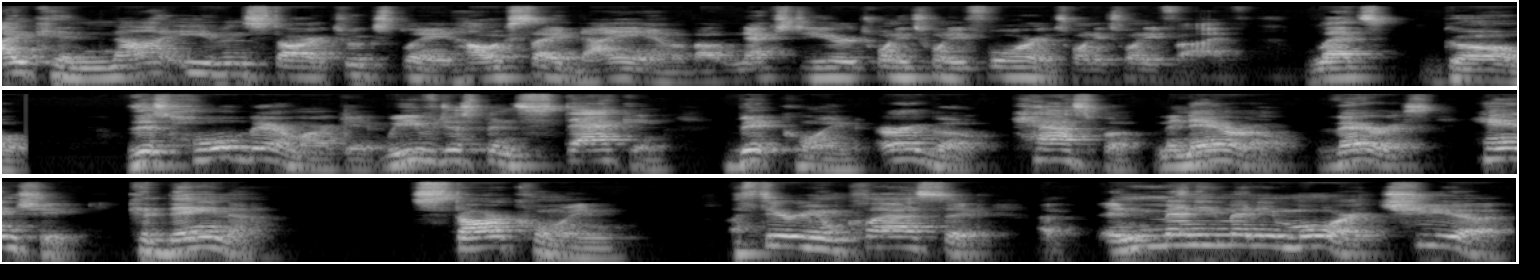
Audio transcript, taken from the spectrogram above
I cannot even start to explain how excited I am about next year, 2024 and 2025. Let's go. This whole bear market, we've just been stacking Bitcoin, Ergo, Kaspa, Monero, Verus, Handshake, Kadena, Starcoin, Ethereum Classic, uh, and many, many more. Chia,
